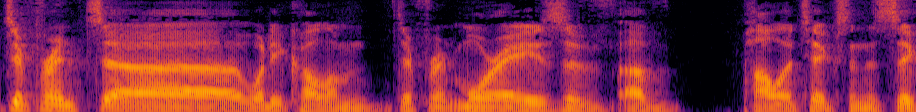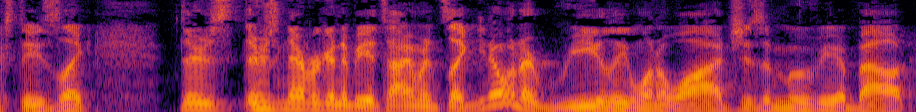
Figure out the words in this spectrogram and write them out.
different uh what do you call them different mores of of politics in the 60s like there's there's never going to be a time when it's like you know what I really want to watch is a movie about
